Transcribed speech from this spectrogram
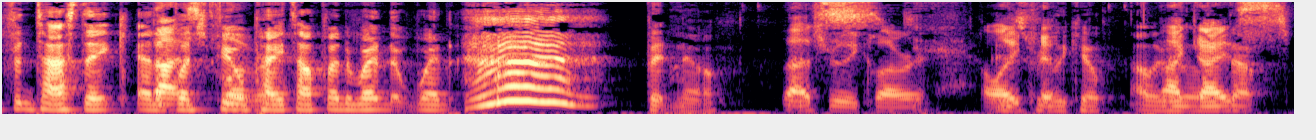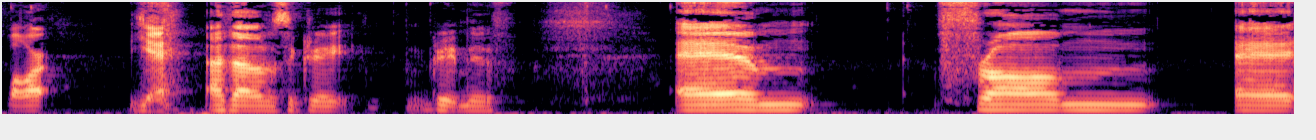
fantastic. And a bunch of people piped up and went, went but no, That's really clever. I like was really cool. I really That guy's that. smart. Yeah, I thought it was a great, great move. Um, from uh,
